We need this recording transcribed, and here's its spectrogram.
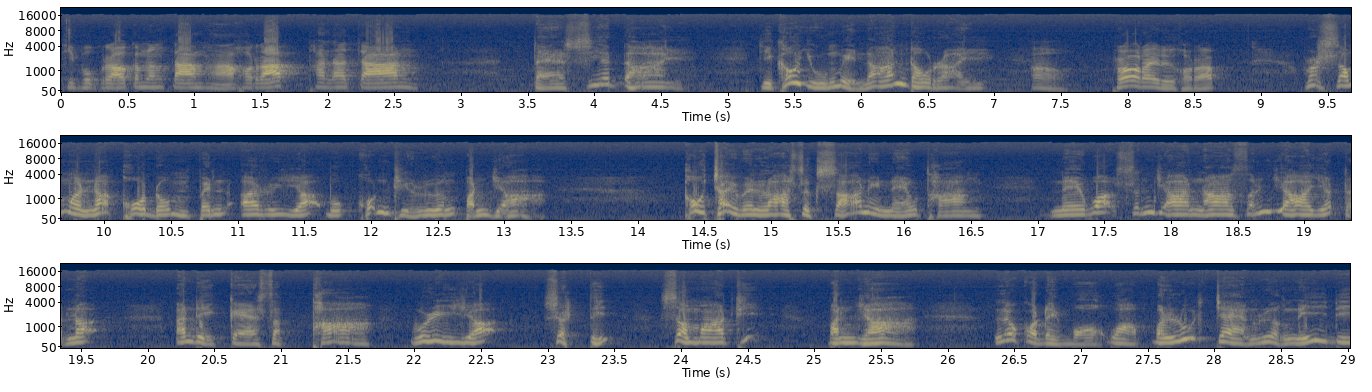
ที่พวกเรากำลังตามหาขอรับ ท่านอาจารย์ แต่เสียดายที่เขาอยู่ไม่นานเท่าไหร่ อ้าวเพ ราะอะไรหรือขอรับ พระสมณโคดมเป็นอริยะบุคคลที่เรืองปัญญา เขาใช้เวลาศึกษาในแนวทาง เนวสัญญานาสัญญายตนะ อันได้แก่ศรัทธา วิริยะ สติ สมาธิ ปัญญา แล้วก็ได้บอกว่าบรรลุแจ้งเรื่องนี้ดี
